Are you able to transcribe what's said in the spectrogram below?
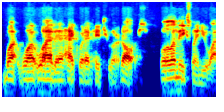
Why, why, why the heck would I pay two hundred dollars? Well, let me explain to you why.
